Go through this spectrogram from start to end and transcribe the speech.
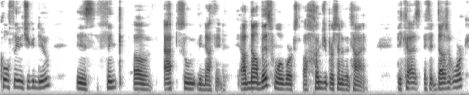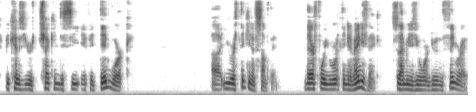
cool thing that you can do is think of absolutely nothing. Now, this one works 100% of the time. Because if it doesn't work, because you're checking to see if it did work, uh, you were thinking of something. Therefore, you weren't thinking of anything. So that means you weren't doing the thing right.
